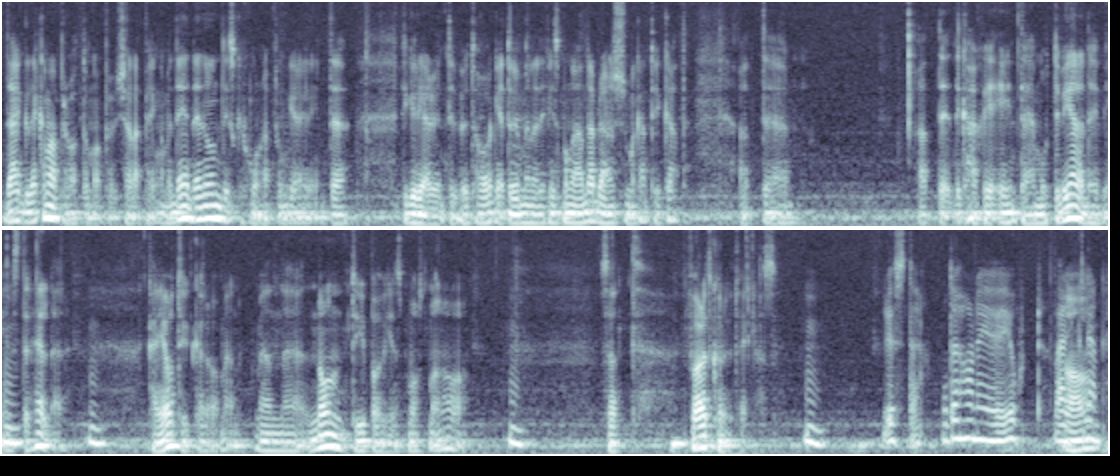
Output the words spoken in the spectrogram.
Där, där kan man prata om att tjäna pengar men det, det, de diskussionerna fungerar inte, figurerar inte överhuvudtaget. Och jag menar, det finns många andra branscher som man kan tycka att, att, eh, att det, det kanske inte är motiverade vinster mm. heller. Mm. Kan jag tycka då. Men, men eh, någon typ av vinst måste man ha. Mm. Så att, för att kunna utvecklas. Mm. Just det, och det har ni ju gjort, verkligen. Ja.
